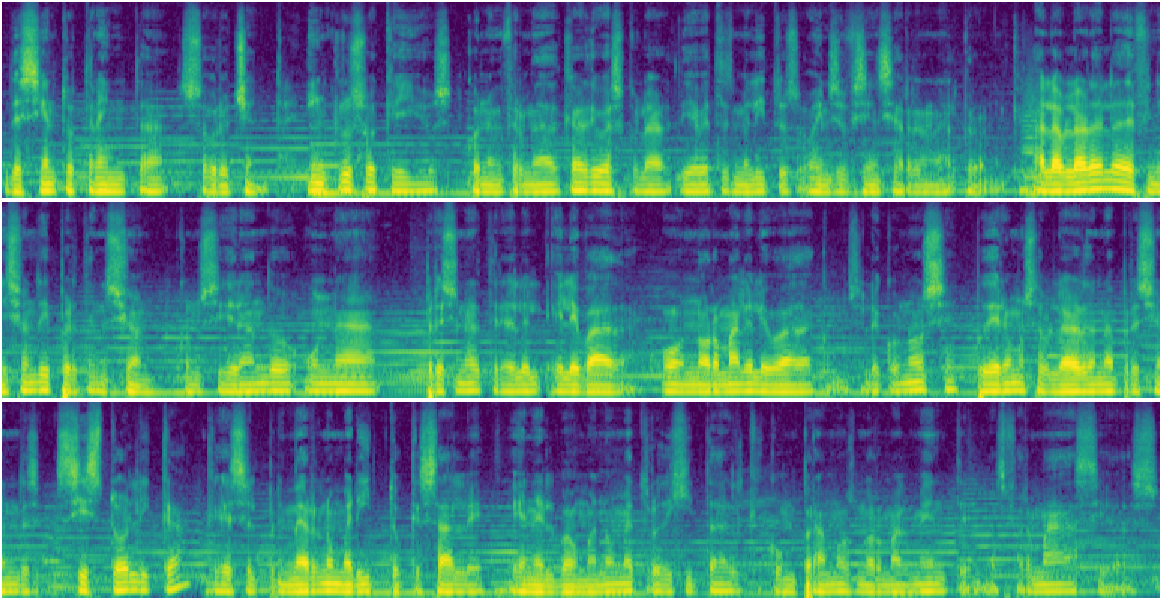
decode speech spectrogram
de 130 sobre 80, incluso aquellos con enfermedad cardiovascular, diabetes mellitus o insuficiencia renal crónica. Al hablar de la definición de hipertensión, considerando una presión arterial elevada o normal elevada como se le conoce, pudiéramos hablar de una presión sistólica, que es el primer numerito que sale en el baumanómetro digital que compramos normalmente en las farmacias,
